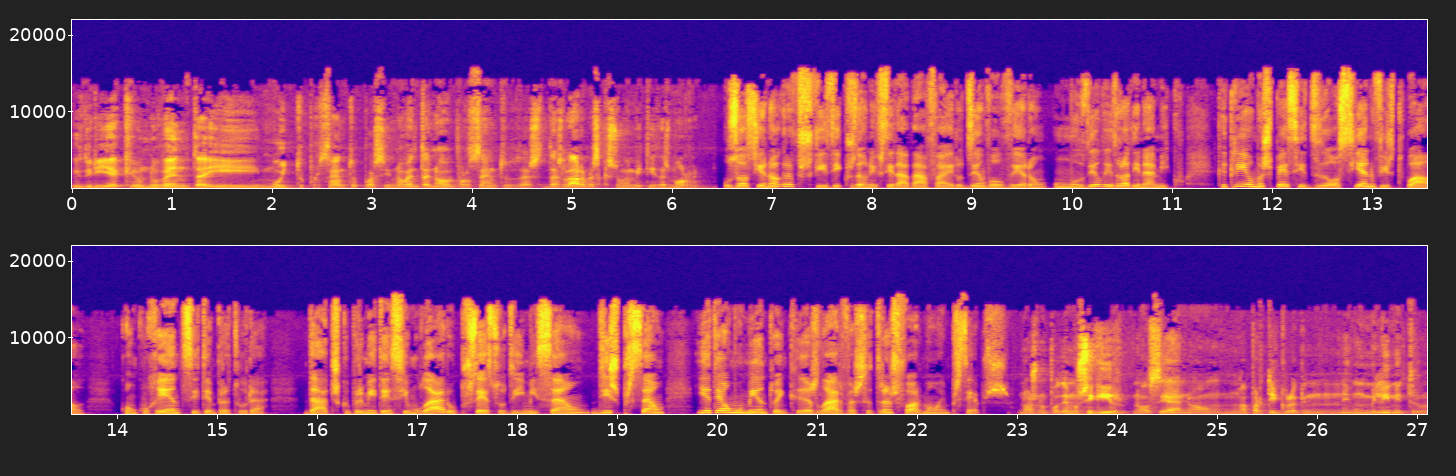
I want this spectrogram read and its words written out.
eu diria que o 90 e muito por cento, quase 99% das, das larvas que são emitidas morrem. Os oceanógrafos físicos da Universidade de Aveiro desenvolveram um modelo hidrodinâmico que cria uma espécie de oceano virtual, com correntes e temperatura dados que permitem simular o processo de emissão, dispersão e até o momento em que as larvas se transformam em percebes. Nós não podemos seguir no oceano uma partícula que nem um milímetro,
